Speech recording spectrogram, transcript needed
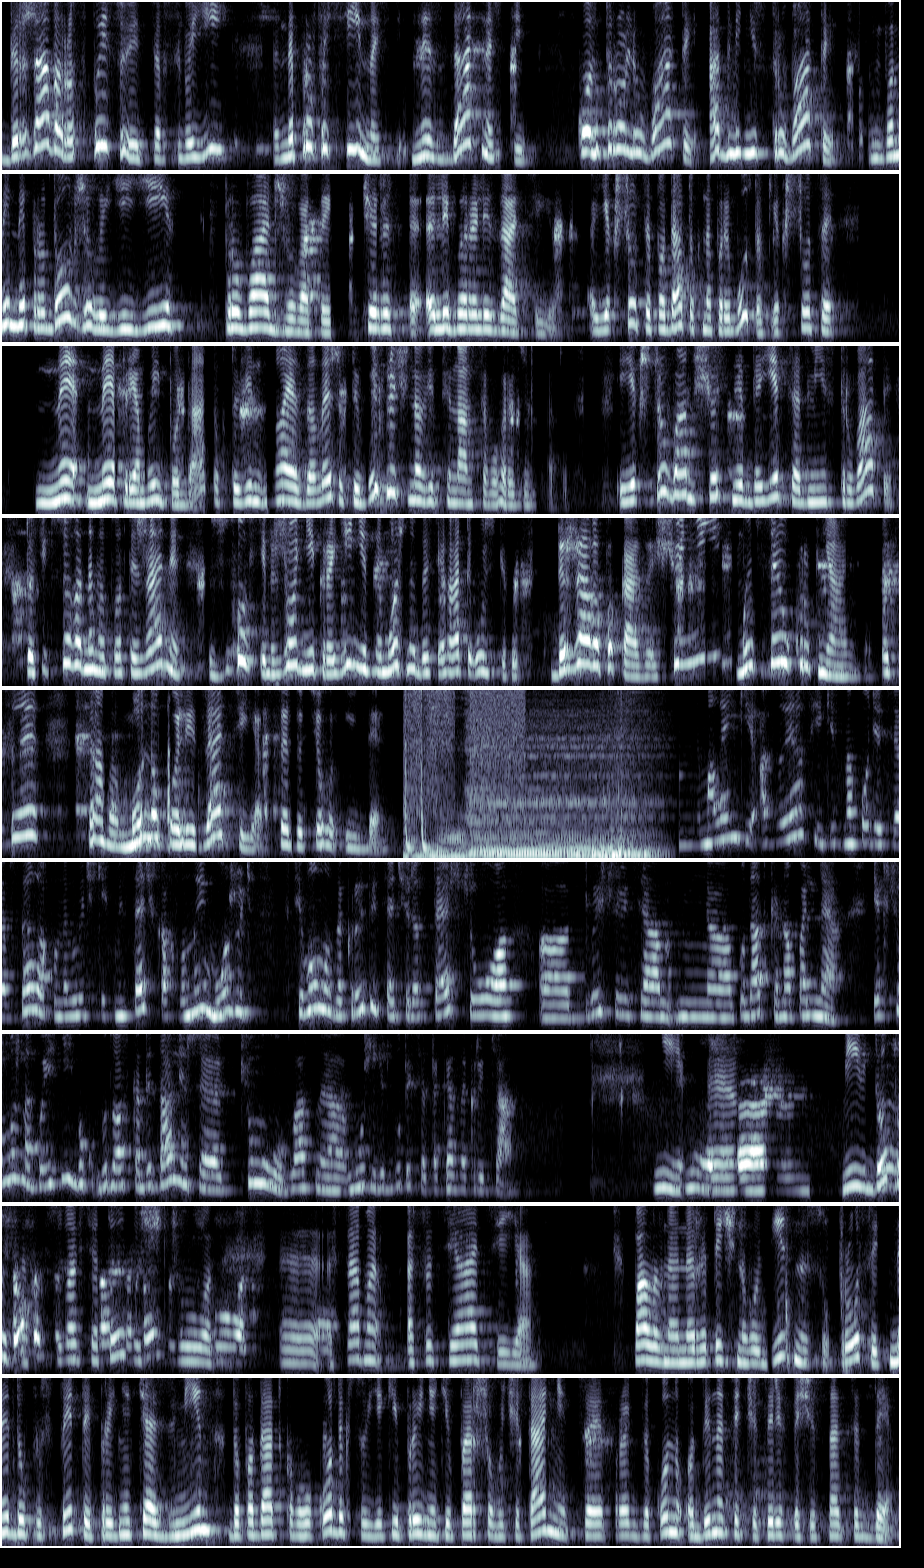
держава розписується в своїй непрофесійності, нездатності контролювати, адмініструвати. Вони не продовжили її впроваджувати через е, лібералізацію. Якщо це податок на прибуток, якщо це не, не прямий податок, то він має залежати виключно від фінансового результату. І якщо вам щось не вдається адмініструвати, то фіксованими платежами зовсім жодній країні не можна досягати успіху. Держава показує, що ні, ми все укрупняємо. Оце саме монополізація, все до цього йде. маленькі АЗС, які знаходяться в селах у невеличких містечках, вони можуть в цілому закритися через те, що е, підвищуються е, податки на пальне. Якщо можна, поясніть, бу- будь ласка, детальніше, чому власне може відбутися таке закриття? Ні, е, мій допис стосувався того, що е, саме асоціація паливно-енергетичного бізнесу просить не допустити прийняття змін до податкового кодексу, які прийняті в першому читанні. Це проект закону 11416Д.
